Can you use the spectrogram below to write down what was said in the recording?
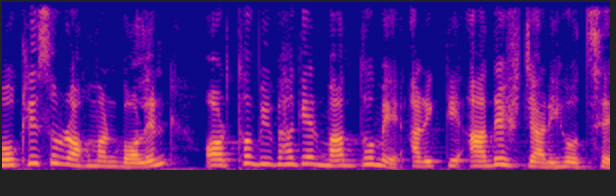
মোখলিসুর রহমান বলেন, অর্থ বিভাগের মাধ্যমে আরেকটি আদেশ জারি হচ্ছে।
